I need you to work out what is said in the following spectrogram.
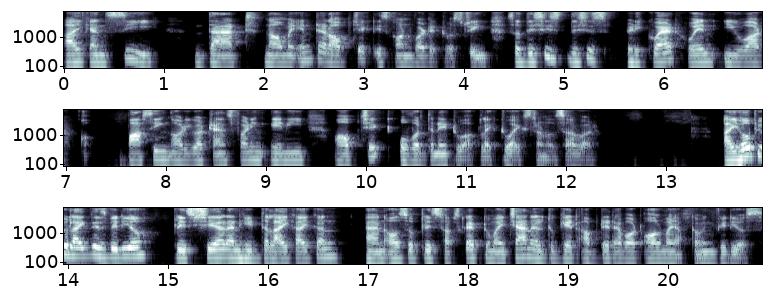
I can see that now my entire object is converted to a string. So this is this is required when you are passing or you are transferring any object over the network like to external server. I hope you like this video. Please share and hit the like icon and also please subscribe to my channel to get update about all my upcoming videos.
